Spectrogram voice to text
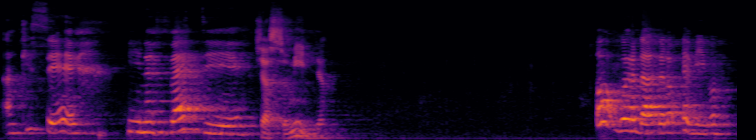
anche se... In effetti... Ci assomiglia. Oh, guardatelo, è vivo.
